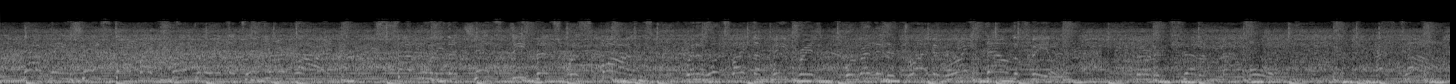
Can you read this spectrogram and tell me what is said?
Now being chased down by at the 10-yard line. Suddenly, the Jets defense responds when it looks like the Patriots were ready to drive it right down the field. Third and seven, Matt Moore. Has time.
